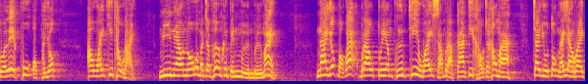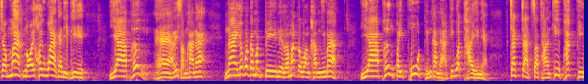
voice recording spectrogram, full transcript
ตัวเลขผู้อพยพ เอาไว้ที่เท่าไหร่ มีแนวโน้มว่ามันจะเพิ่มขึ้นเป็นหมื่นหรือไม่ นายกบอกว่าเราเตรียมพื้นที่ไว้สำหรับการที่เขาจะเข้ามา จะอยู่ตรงไหนอย่างไรจะมากน้อยค่อยว่ากันอีกทีอย่าเพิ่งอันนี้สำคัญนะนายกรัฐมนตรีเนี่ยระมัดระวังคำนี้มาก อย่าเพิ่งไปพูดถึงขนาดที่ว่าไทยเนี่ยจะจัดสถานที่พักพิง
